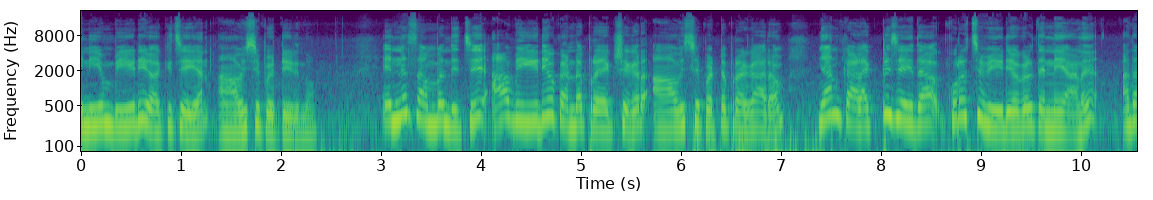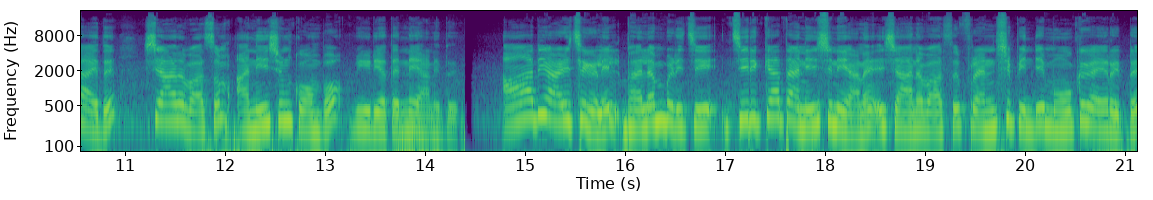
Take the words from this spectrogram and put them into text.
ഇനിയും വീഡിയോ ആക്കി ചെയ്യാൻ ആവശ്യപ്പെട്ടിരുന്നു. എന്നെ സംബന്ധിച്ച് ആ വീഡിയോ കണ്ട പ്രേക്ഷകർ ആവശ്യപ്പെട്ട പ്രകാരം ഞാൻ കളക്ട് ചെയ്ത കുറച്ച് വീഡിയോകൾ തന്നെയാണ്. അതായത് ഷാനവാസും അനീഷും കോംബോ വീഡിയോ തന്നെയാണിത്. ആദ്യ ആഴ്ചകളിൽ ഫലം പിടിച്ച് ചിരിക്കാത്ത അനീഷിനെയാണ് ഷാനവാസ് ഫ്രണ്ട്ഷിപ്പിന്റെ മൂക്ക് കയറിട്ട്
